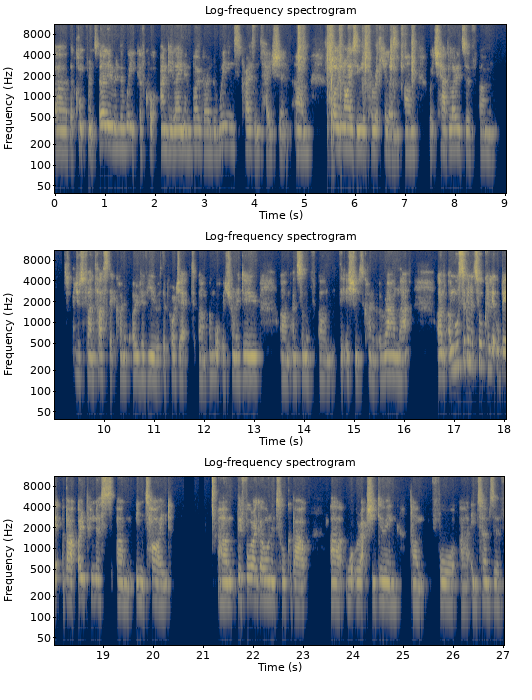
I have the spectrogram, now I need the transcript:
uh, the conference earlier in the week, of caught Andy Lane and Bobo Lewin's presentation, um, Colonising the Curriculum, um, which had loads of um, just fantastic kind of overview of the project and what we're trying to do and some of the issues kind of around that. I'm also going to talk a little bit about openness in TIDE um, before I go on and talk about uh, what we're actually doing um, for uh, in terms of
